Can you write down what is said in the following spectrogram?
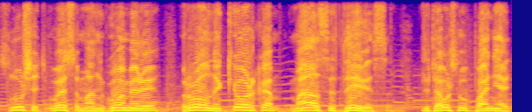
слушать Уэса Монгомери, Ролана Керка, Майлса Дэвиса, для того, чтобы понять,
